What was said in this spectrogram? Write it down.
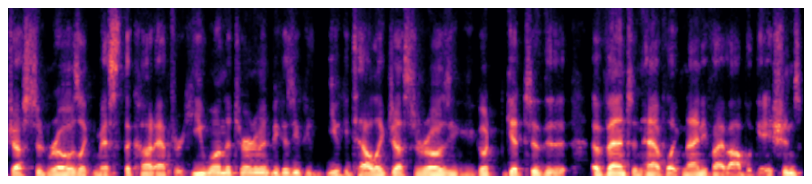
Justin Rose like missed the cut after he won the tournament? Because you could you could tell like Justin Rose you could go get to the event and have like 95 obligations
